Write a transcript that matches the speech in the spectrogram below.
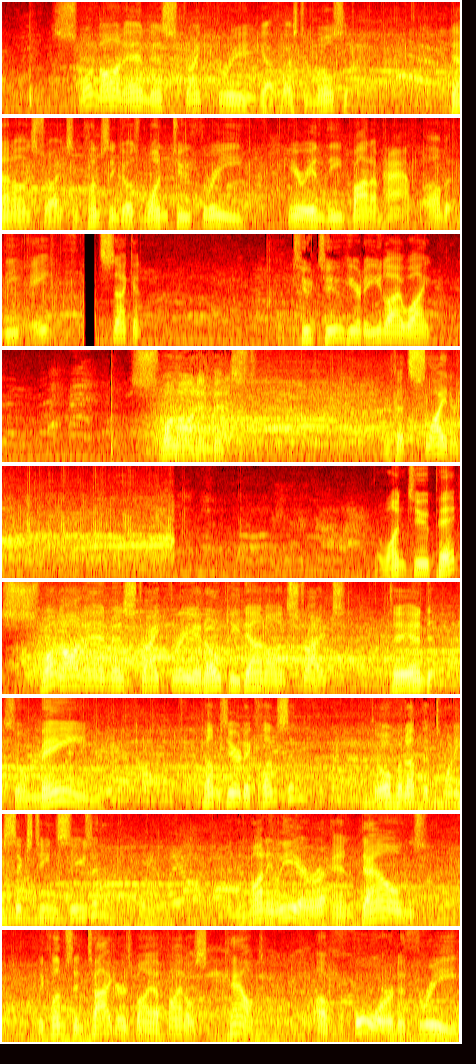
swung on and missed strike three. Got Weston Wilson down on strikes, and Clemson goes one, two, three here in the bottom half of the eighth second. 2-2 here to Eli White. Swung on and missed. There's that slider. The one-two pitch, swung on and missed strike three, and Okey down on strikes to end it. So Maine comes here to Clemson to open up the 2016 season. And the Monte Lee era and downs the Clemson Tigers by a final count of four to three.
